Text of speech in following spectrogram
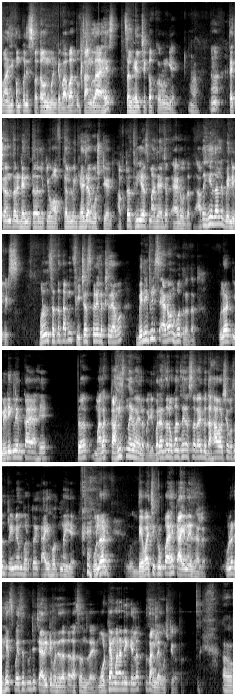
माझी कंपनी स्वतःहून म्हणते बाबा तू चांगला आहेस. चल हेल्थ चेकअप करून घे. हा. त्याच्यानंतर डेंटल किंवा ऑफ्थॅल्मिक ह्या ज्या गोष्टी आहेत आफ्टर थ्री इयर्स माझ्या ह्याच्यात ॲड होतात. आता हे झाले बेनिफिट्स म्हणून सतत आपण फीचर्सकडे लक्ष द्यावं. बेनिफिट्स ॲड ऑन होत राहतात. उलट मेडिक्लेम काय आहे? तर मला काहीच नाही व्हायला पाहिजे. बऱ्याचदा लोकांचं हे असं राहील दहा वर्षापासून प्रीमियम भरतोय काही होत नाही आहे उलट देवाची कृपा आहे काही नाही झालं. उलट हेच पैसे तुमचे चॅरिटीमध्ये जातात असं समजाय मोठ्या मनाने केलं तर चांगल्या गोष्टी होतात.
